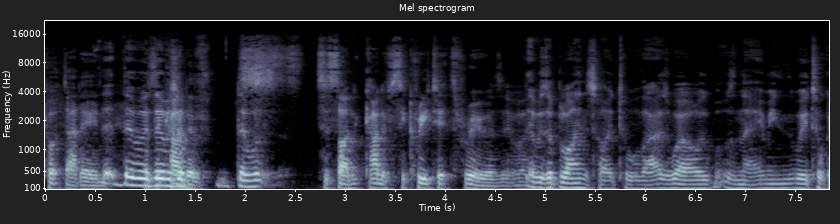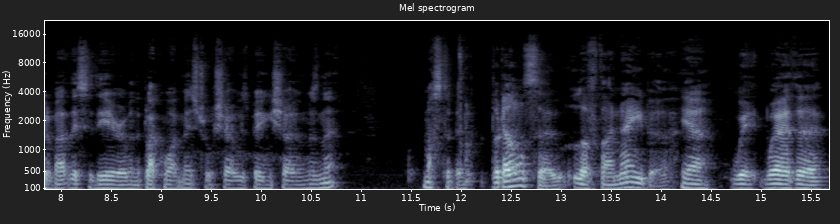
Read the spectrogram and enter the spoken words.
put that in. There- there was- as a there was kind a- of there was- to kind of secrete it through, as it were. There was a blind side to all that as well, wasn't there? I mean, we were talking about this at the era when the black and white minstrel show was being shown, wasn't it? Must have been. but also, love thy neighbour. Yeah. where, where the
